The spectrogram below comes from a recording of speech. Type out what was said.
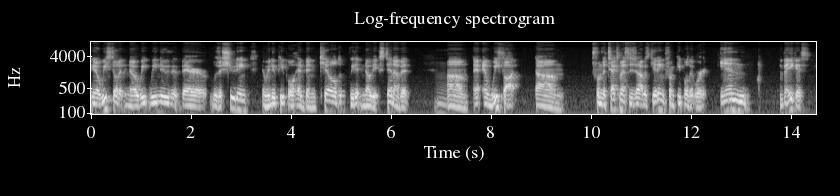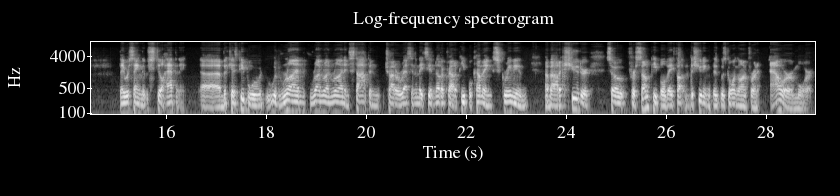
you know, we still didn't know. We, we knew that there was a shooting and we knew people had been killed. We didn't know the extent of it. Mm. Um, and, and, we thought um, from the text messages that I was getting from people that were in Vegas, they were saying that it was still happening. Uh, because people would, would run, run, run, run, and stop and try to arrest, and then they'd see another crowd of people coming, screaming about a shooter. So for some people, they thought that the shooting was going on for an hour or more.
